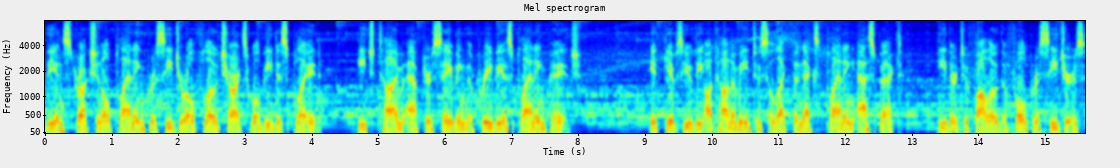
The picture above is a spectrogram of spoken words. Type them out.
The instructional planning procedural flow charts will be displayed, each time after saving the previous planning page. It gives you the autonomy to select the next planning aspect, either to follow the full procedures,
